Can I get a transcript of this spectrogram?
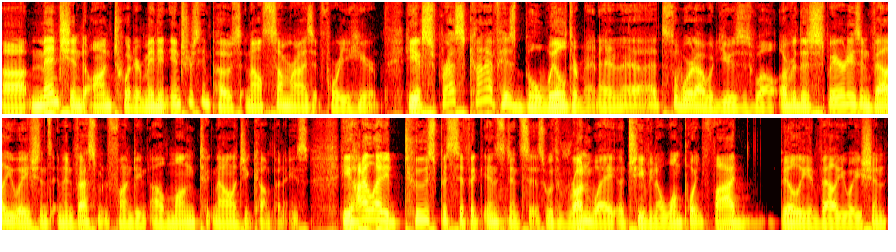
uh, mentioned on Twitter, made an interesting post, and I'll summarize it for you here. He expressed kind of his bewilderment, and uh, that's the word I would use as well, over the disparities in valuations and investment funding among technology companies. He highlighted two specific instances, with Runway achieving a 1.5 billion valuation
